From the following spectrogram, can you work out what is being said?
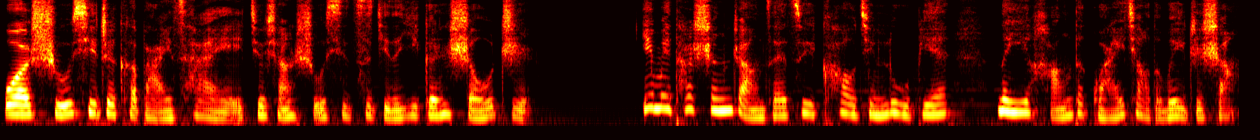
我熟悉这颗白菜，就像熟悉自己的一根手指。因为它生长在最靠近路边那一行的拐角的位置上，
